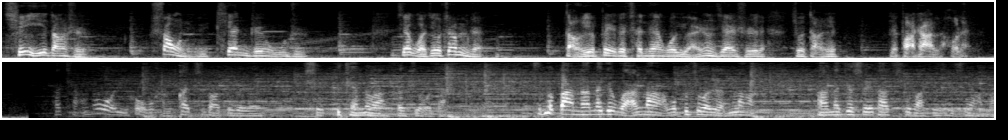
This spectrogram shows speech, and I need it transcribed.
秦怡当时少女天真无知，结果就这么着，等于被这陈天国软硬兼施的，就等于给霸占了。后来他强迫我以后，我很快知道这个人是一天到晚喝酒的，怎么办呢？那就完了，我不做人了，啊，那就随他去吧，就是这样吧。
